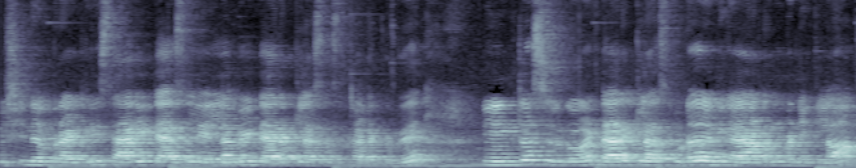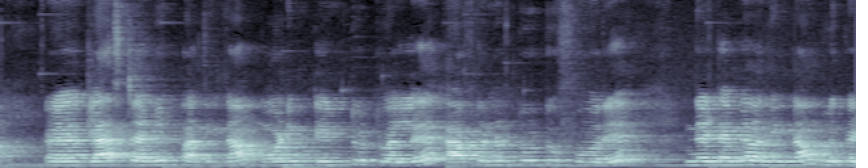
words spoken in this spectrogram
machine embroidery sari tassel எல்லாமே டைரக்ட் கிளாஸஸ் நடக்குது. இன்ட்ரெஸ்ட் இருக்கவங்க டைரக்ட் கிளாஸ் கூட நீங்கள் அட்டன் பண்ணிக்கலாம். கிளாஸ் டைமிங் பார்த்தீங்கன்னா morning ten to twelve afternoon two to four இந்த டைமில் வந்தீங்கன்னா உங்களுக்கு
